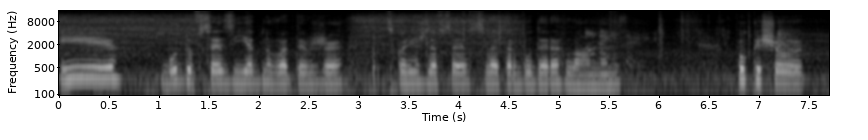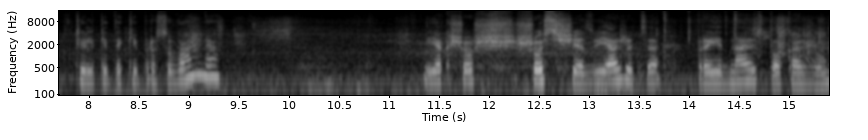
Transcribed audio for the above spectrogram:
і буду все з'єднувати вже, скоріш за все, светр буде регланом. Поки що тільки такі просування. Якщо щось ще зв'яжеться, приєднаюсь, покажу.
